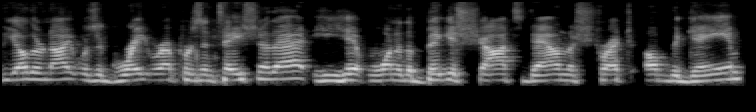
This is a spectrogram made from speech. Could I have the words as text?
the other night was a great representation of that. He hit one of the biggest shots down the stretch of the game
